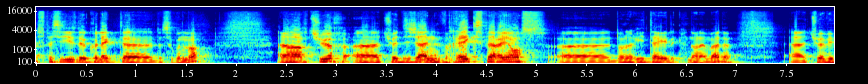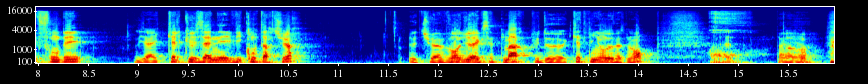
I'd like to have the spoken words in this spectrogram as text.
spécialiste de collecte de seconde main. Alors Arthur, tu as déjà une vraie expérience dans le retail, dans la mode. Tu avais fondé il y a quelques années Vicomte Arthur. Euh, Tu as vendu avec cette marque plus de 4 millions de vêtements. Euh, bravo.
